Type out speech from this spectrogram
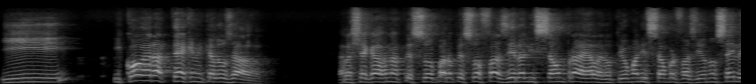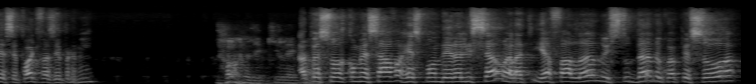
E, e qual era a técnica que ela usava? Ela chegava na pessoa para a pessoa fazer a lição para ela. Eu tenho uma lição para fazer, eu não sei ler. Você pode fazer para mim? Olha que legal. A pessoa começava a responder a lição, ela ia falando, estudando com a pessoa,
